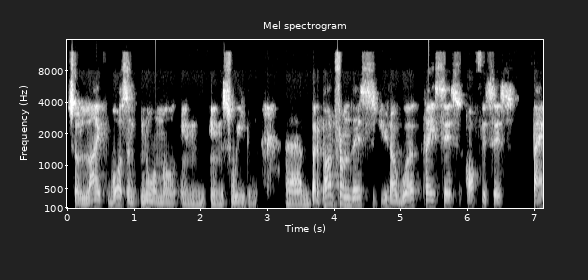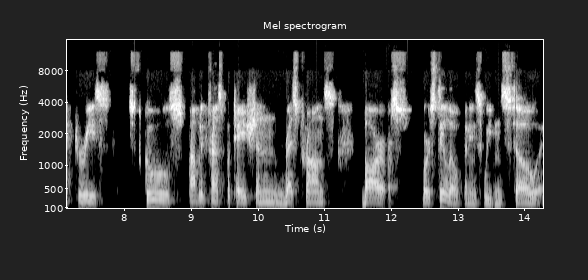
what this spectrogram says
So life wasn't normal in in Sweden. Um, but apart from this, you know, workplaces, offices, factories, schools, public transportation, restaurants, bars were still open in Sweden. So uh,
